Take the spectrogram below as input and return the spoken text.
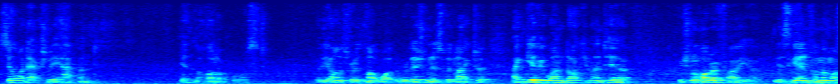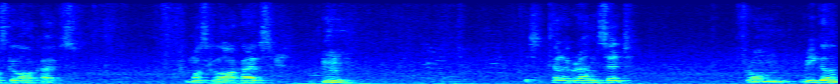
So, what actually happened in the Holocaust? Well, the answer is not what the revisionists would like to. I can give you one document here, which will horrify you. It's again from the Moscow archives. The Moscow archives. it's a telegram sent from Riga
